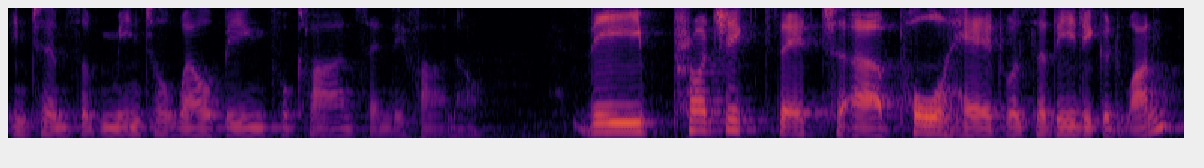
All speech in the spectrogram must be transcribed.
in terms of mental well-being for clients and their whānau. The project that uh, Paul had was a really good one.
